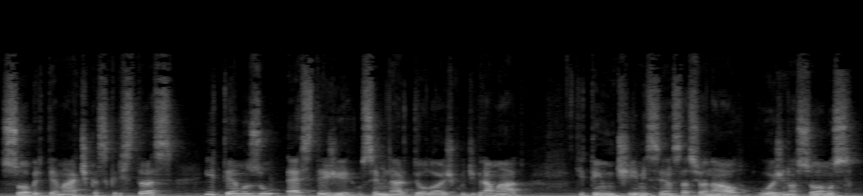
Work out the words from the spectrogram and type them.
sobre temáticas cristãs. E temos o STG, o Seminário Teológico de Gramado, que tem um time sensacional. Hoje nós somos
